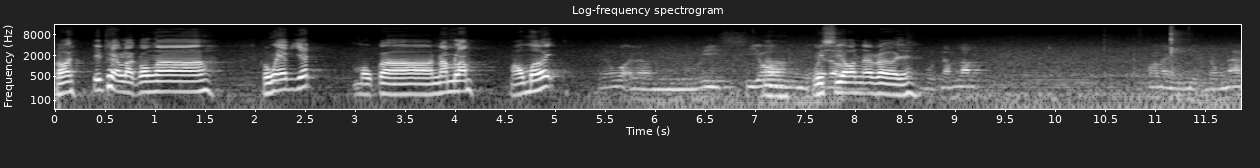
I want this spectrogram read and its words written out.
rồi tiếp theo là con ờ, con FZ 155 mẫu mới. Nó gọi là Vision Ờ, Vision R vậy. 155 con này biển Đồng Nai.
